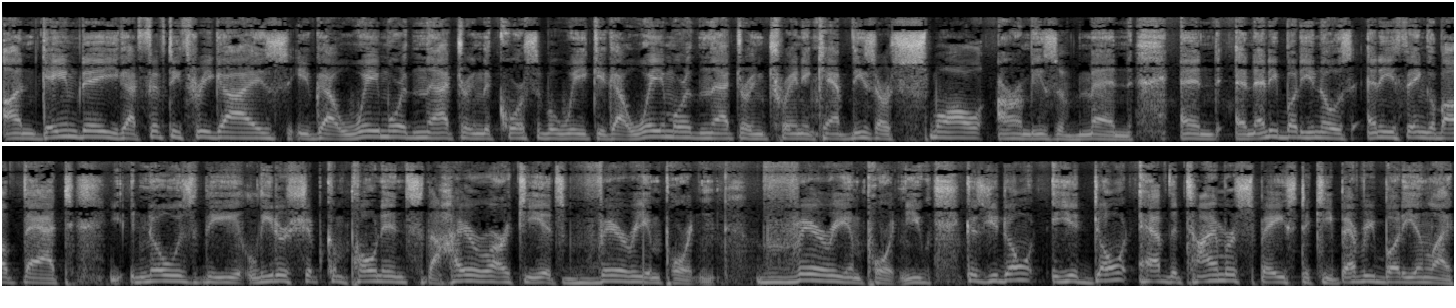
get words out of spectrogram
on game day, you got 53 guys. You've got way more than that during the course of a week. You got way more than that during training camp. These are small armies of men, and and anybody who knows anything about that knows the leadership components, the hierarchy. It's very important, very important. You because you don't you don't have the time or space to keep everybody in line.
